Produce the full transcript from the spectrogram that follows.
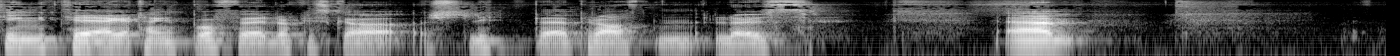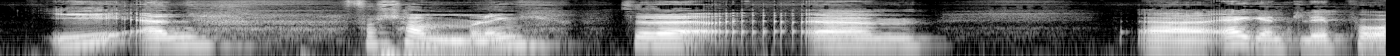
ting til jeg har tenkt på før dere skal slippe praten løs. Um, I en forsamling så er det um, uh, egentlig på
